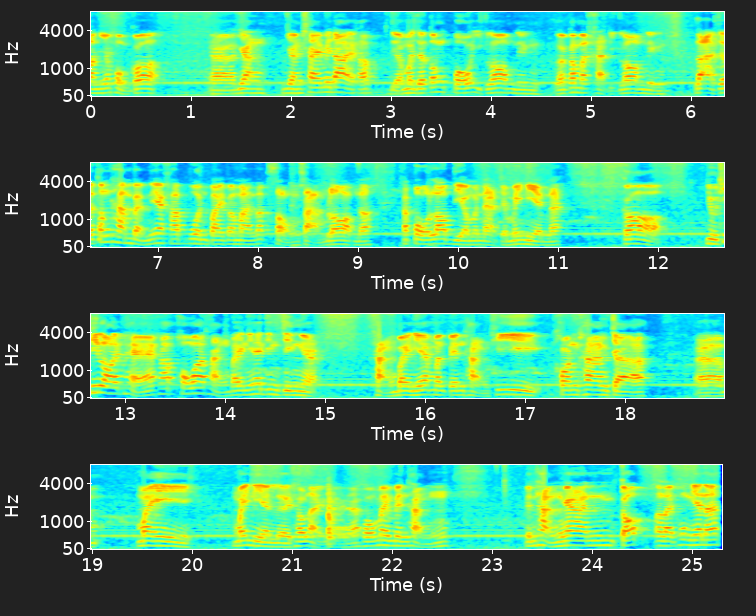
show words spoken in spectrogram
ตอนนี้ผมก็ยังยังใช้ไม่ได้ครับ เดี๋ยวมันจะต้องโป๊อีกรอบนึง แล้วก็มาขัดอีกรอบนึงเราอาจจะต้องทำแบบนี้ครับวนไปประมาณสักสองสามรอบเนาะถ้าโป๊รอบเดียวมันอาจจะไม่เนียนนะก็อยู่ที่รอยแผลครับ เพราะว่าถังใบนี้จริงๆอะถังใบนี้มันเป็นถังที่ค่อนข้างจะไม่ไม่เนียนเลยเท่าไหร่เลยนะเพราะไมันเป็นถัง เป็นถังงานก๊อปอะไรพวกนี้นะ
